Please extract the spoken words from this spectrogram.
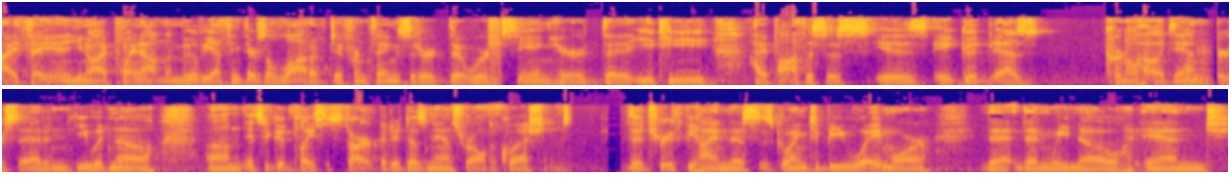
I think you know I point out in the movie I think there's a lot of different things that are that we're seeing here. The ET hypothesis is a good as Colonel Alexander said, and he would know. Um, it's a good place to start, but it doesn't answer all the questions the truth behind this is going to be way more than, than, we know. And,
